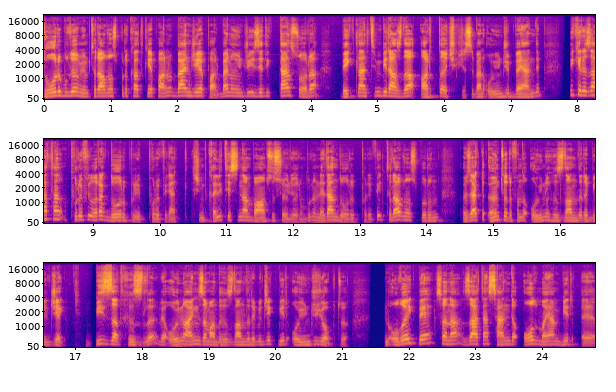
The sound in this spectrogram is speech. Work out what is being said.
doğru buluyor muyum? Trabzonspor'a katkı yapar mı? Bence yapar. Ben oyuncuyu izledikten sonra beklentim biraz daha arttı açıkçası. Ben oyuncu beğendim. Bir kere zaten profil olarak doğru profil. Yani şimdi kalitesinden bağımsız söylüyorum bunu. Neden doğru bir profil? Trabzonspor'un özellikle ön tarafında oyunu hızlandırabilecek, bizzat hızlı ve oyunu aynı zamanda hızlandırabilecek bir oyuncu yoktu. Şimdi B sana zaten sende olmayan bir e,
